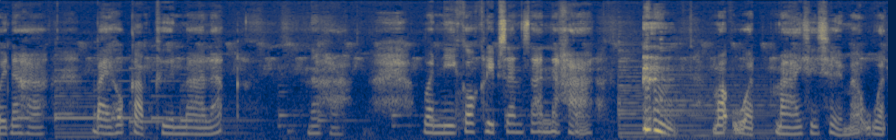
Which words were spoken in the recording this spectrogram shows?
ยนะคะ ใบเขากลับคืนมาแล้วนะคะ วันนี้ก็คลิปสั้น ๆนะคะ มาอวดไม้เฉยๆ มาอวด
